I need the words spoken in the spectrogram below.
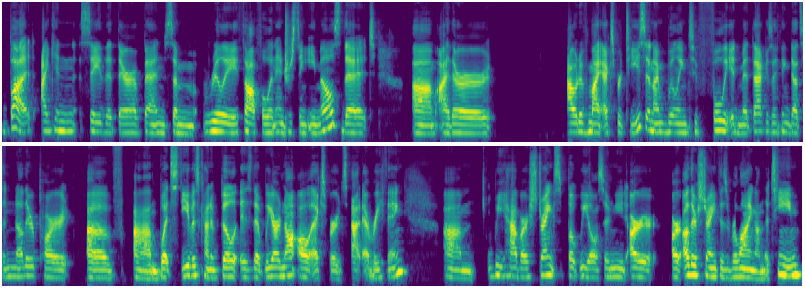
But I can say that there have been some really thoughtful and interesting emails that um, either out of my expertise and i'm willing to fully admit that because i think that's another part of um, what steve has kind of built is that we are not all experts at everything. Um, we have our strengths but we also need our our other strength is relying on the team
